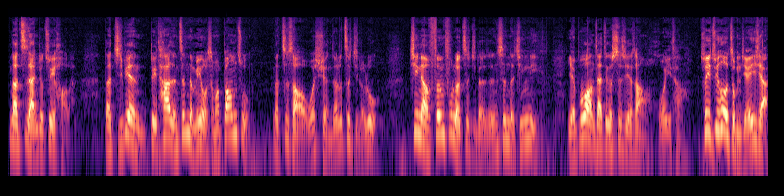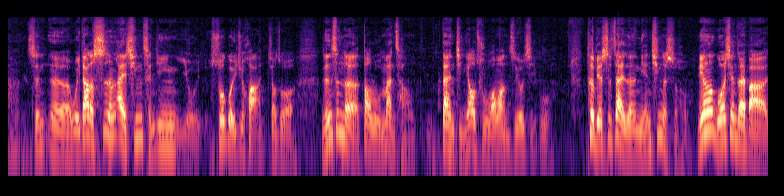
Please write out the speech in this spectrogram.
那自然就最好了。那即便对他人真的没有什么帮助，那至少我选择了自己的路，尽量丰富了自己的人生的经历，也不忘在这个世界上活一趟。所以最后总结一下，曾呃伟大的诗人艾青曾经有说过一句话，叫做“人生的道路漫长”。但紧要处往往只有几步，特别是在人年轻的时候。联合国现在把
